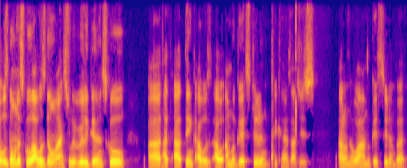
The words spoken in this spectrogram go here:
was going to school. I was doing actually really good in school. Uh, I I think I was I, I'm a good student because I just I don't know why I'm a good student, but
